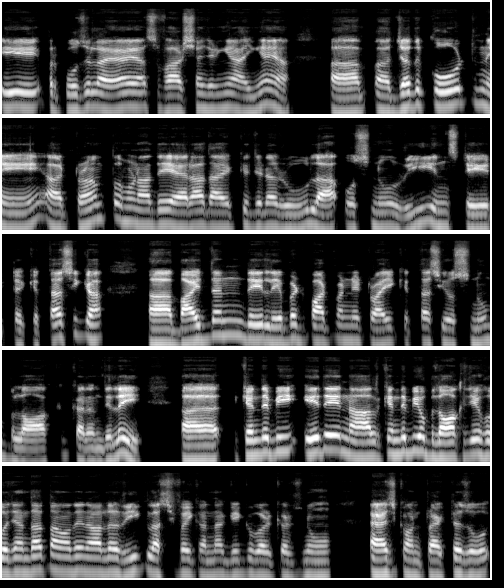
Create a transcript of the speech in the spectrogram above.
ਇਹ ਪ੍ਰਪੋਜ਼ਲ ਆਇਆ ਆ, ਸਿਫਾਰਸ਼ਾਂ ਜਿਹੜੀਆਂ ਆਈਆਂ ਆ ਜਦ ਕੋਰਟ ਨੇ ਟਰੰਪ ਹੁਣਾਂ ਦੇ ਐਰਾ ਦਾ ਇੱਕ ਜਿਹੜਾ ਰੂਲ ਆ ਉਸ ਨੂੰ ਰੀਇਨਸਟੇਟ ਕੀਤਾ ਸੀਗਾ ਬਾਈਡਨ ਦੇ ਲੇਬਰ ਡਿਪਾਰਟਮੈਂਟ ਨੇ ਟਰਾਈ ਕੀਤਾ ਸੀ ਉਸ ਨੂੰ ਬਲੌਕ ਕਰਨ ਦੇ ਲਈ। ਕਹਿੰਦੇ ਵੀ ਇਹਦੇ ਨਾਲ, ਕਹਿੰਦੇ ਵੀ ਉਹ ਬਲੌਕ ਜੇ ਹੋ ਜਾਂਦਾ ਤਾਂ ਉਹਦੇ ਨਾਲ ਰੀਕਲਾਸੀਫਾਈ ਕਰਨਾ ਗਿਗ ਵਰਕਰਸ ਨੂੰ ਐਜ਼ ਕੰਟਰੈਕਟਰਸ ਉਹ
